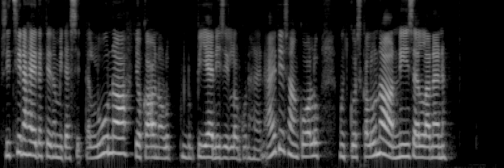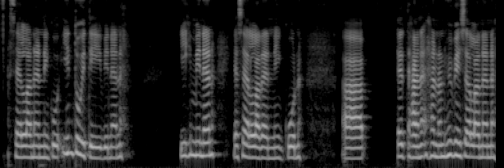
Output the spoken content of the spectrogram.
sitten siinä heitettiin, että miten sitten Luna, joka on ollut pieni silloin, kun hänen äitinsä on kuollut, mutta koska Luna on niin sellainen, sellainen niin kuin intuitiivinen ihminen ja sellainen, niin kuin, ää, että hän, hän on hyvin sellainen,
